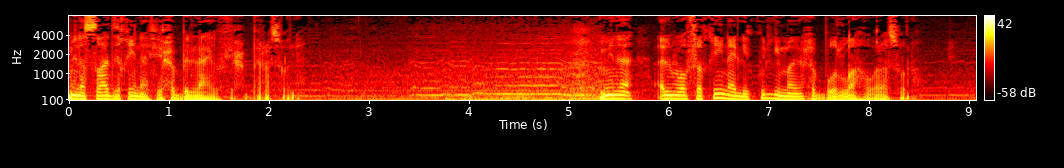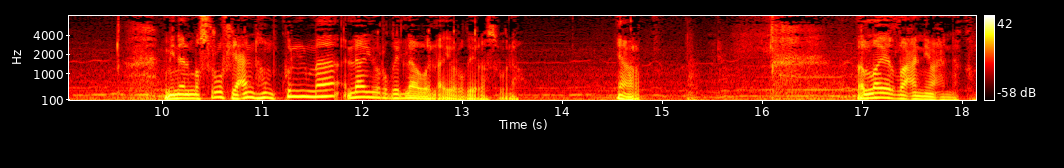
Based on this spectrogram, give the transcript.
من الصادقين في حب الله وفي حب رسوله. من الموفقين لكل ما يحبه الله ورسوله. من المصروف عنهم كل ما لا يرضي الله ولا يرضي رسوله. يا رب. الله يرضى عني وعنكم.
